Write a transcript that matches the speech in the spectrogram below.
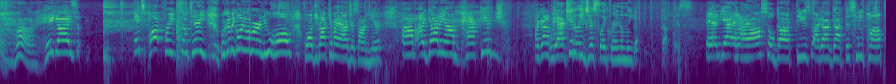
Uh, hey guys, it's Pop Freak. So today we're gonna be going over a new haul. Hold on, do not get my address on here. Um, I got a um package. I got a We package. actually just like randomly got got this. And yeah, and I also got these. I got got this new pop.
